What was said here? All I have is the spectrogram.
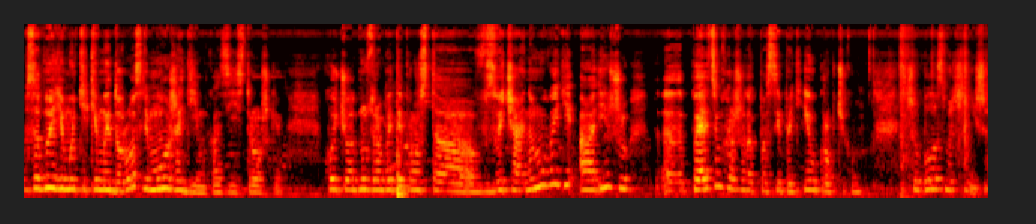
Все одно їмо тільки ми дорослі, може Дімка з'їсть трошки. Хочу одну зробити просто в звичайному виді, а іншу е, перцем хорошо так посипати і укропчиком, щоб було смачніше.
